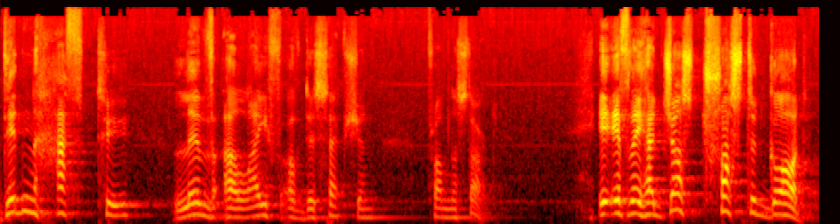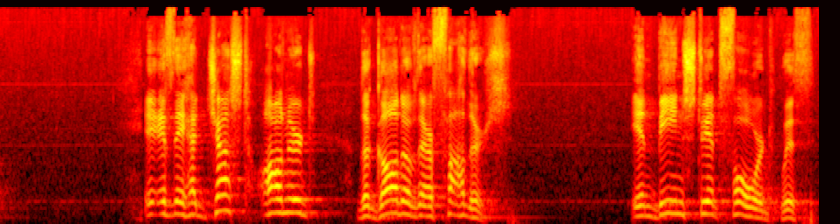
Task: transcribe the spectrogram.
didn't have to live a life of deception from the start. If they had just trusted God, if they had just honored the God of their fathers in being straightforward with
